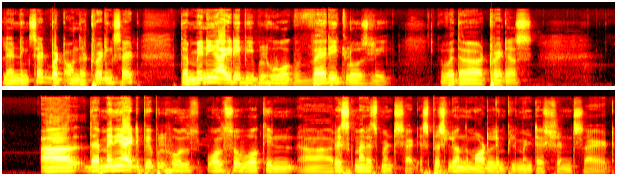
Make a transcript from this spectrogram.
lending side but on the trading side there are many IT people who work very closely with the traders uh, there are many IT people who also work in uh, risk management side, especially on the model implementation side,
